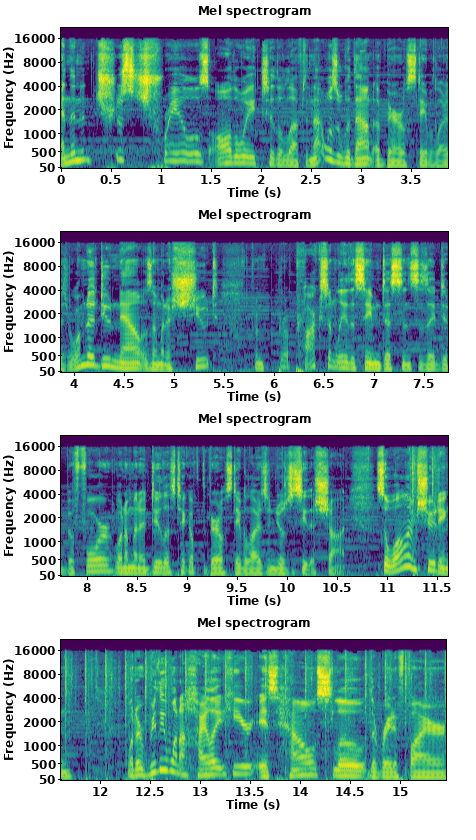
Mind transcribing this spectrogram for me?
and then it just trails all the way to the left and that was without a barrel stabilizer. What I'm going to do now is I'm going to shoot from approximately the same distance as I did before. What I'm going to do, let's take off the barrel stabilizer and you'll just see the shot. So while I'm shooting, what I really want to highlight here is how slow the rate of fire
